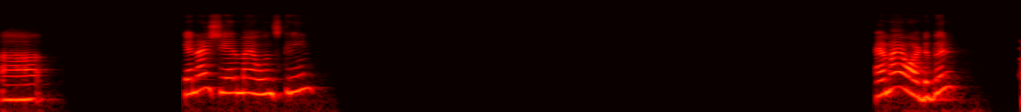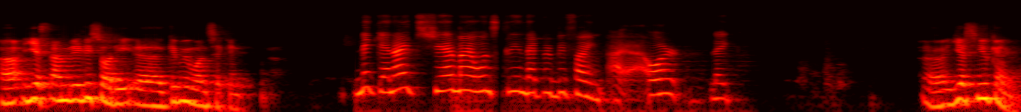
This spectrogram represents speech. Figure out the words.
Uh, can I share my own screen? Am I audible? Uh, yes, I'm really sorry. Uh, give me one second. Nick, can I share my own screen? That will be fine. I, or like. Uh, yes, you can.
